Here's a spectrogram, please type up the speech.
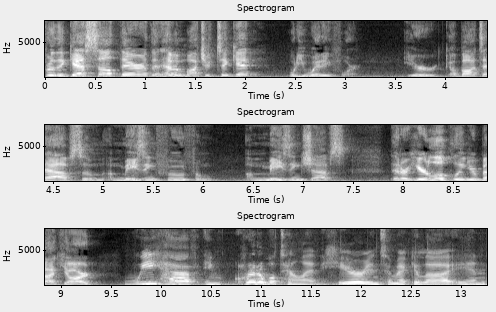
For the guests out there that haven't bought your ticket, what are you waiting for? You're about to have some amazing food from amazing chefs that are here locally in your backyard. We have incredible talent here in Temecula in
